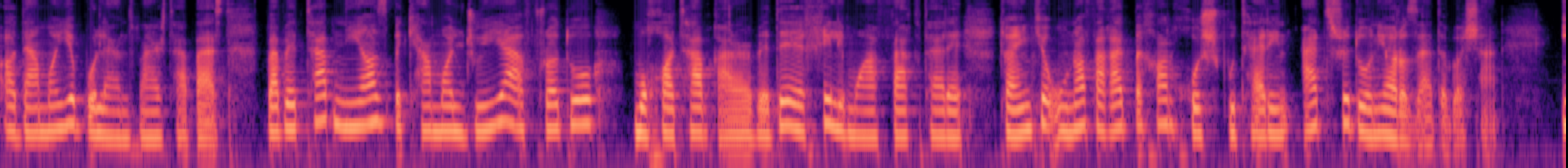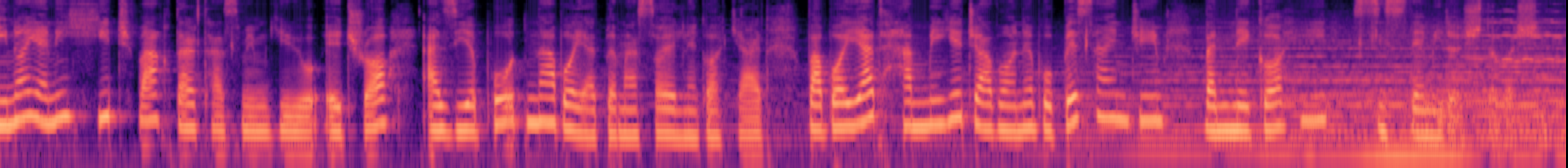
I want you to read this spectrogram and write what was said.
آدمای بلند مرتبه است و به تب نیاز به کمالجویی افراد و مخاطب قرار بده خیلی موفق تره تا اینکه اونا فقط بخوان خوشبوترین عطر دنیا رو زده باشن. اینا یعنی هیچ وقت در تصمیم گیری و اجرا از یه بود نباید به مسائل نگاه کرد و باید همه جوانب رو بسنجیم و نگاهی سیستمی داشته باشیم.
